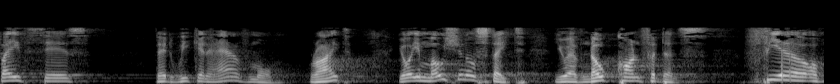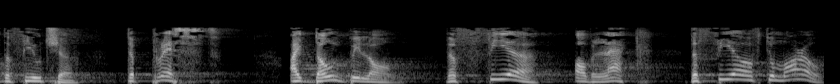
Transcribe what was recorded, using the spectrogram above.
Faith says that we can have more, right? Your emotional state, you have no confidence, fear of the future, depressed, I don't belong, the fear of lack, the fear of tomorrow.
